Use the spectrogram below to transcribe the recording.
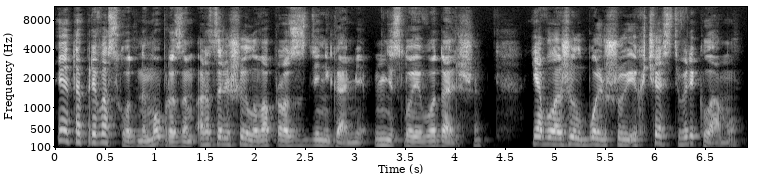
Это превосходным образом разрешило вопрос с деньгами, несло его дальше. Я вложил большую их часть в рекламу.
